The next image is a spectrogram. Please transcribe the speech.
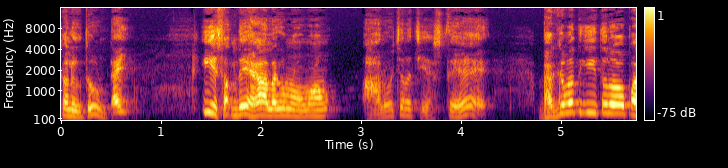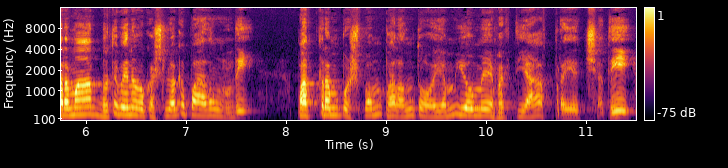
కలుగుతూ ఉంటాయి. ఈ సందేహాలను మనం ఆలోచన చేస్తే భగవద్గీతలో పరమాద్భుతమైన ఒక శ్లోక పాదం ఉంది. పత్రం పుష్పం ఫలం తోయం యోమే భక్తియా ప్రయచ్చతి.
